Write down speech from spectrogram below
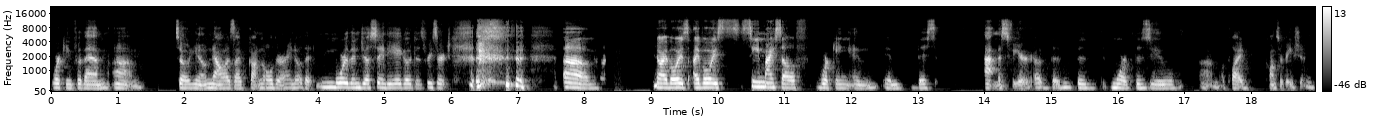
working for them. Um, so you know now as I've gotten older, I know that more than just San Diego does research. um, no, I've always I've always seen myself working in in this atmosphere of the the more of the zoo um, applied conservation.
